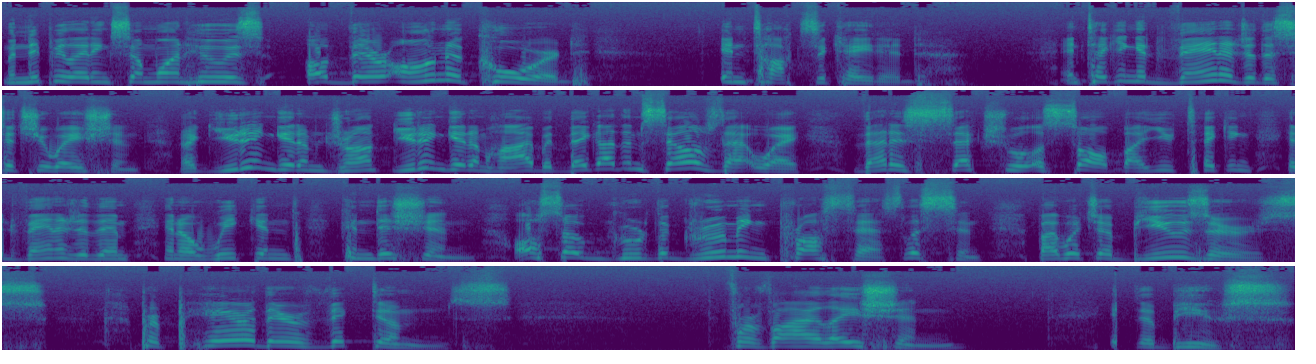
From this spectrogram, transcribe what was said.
manipulating someone who is of their own accord intoxicated and taking advantage of the situation. Like you didn't get them drunk, you didn't get them high, but they got themselves that way. That is sexual assault by you taking advantage of them in a weakened condition. Also, gr- the grooming process, listen, by which abusers prepare their victims for violation is abuse.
